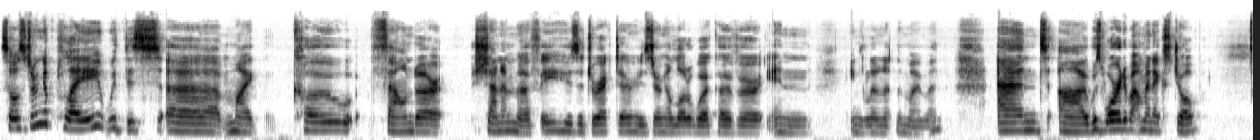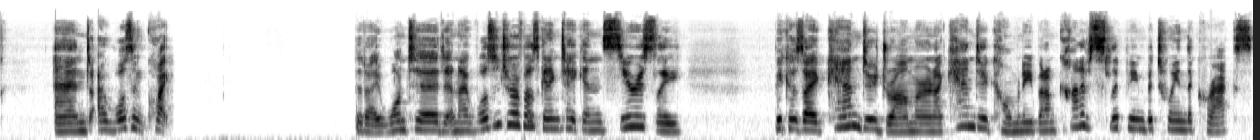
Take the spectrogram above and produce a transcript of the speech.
So, I was doing a play with this, uh, my co founder, Shannon Murphy, who's a director who's doing a lot of work over in England at the moment. And uh, I was worried about my next job. And I wasn't quite that I wanted. And I wasn't sure if I was getting taken seriously because I can do drama and I can do comedy, but I'm kind of slipping between the cracks.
